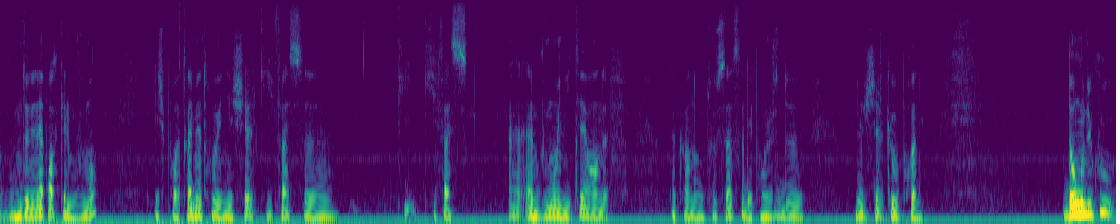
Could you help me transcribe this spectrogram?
vous me donnez n'importe quel mouvement, et je pourrais très bien trouver une échelle qui fasse, euh, qui, fasse un, mouvement unitaire en 9. D'accord? Donc tout ça, ça dépend juste de, l'échelle que vous prenez. Donc du coup,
